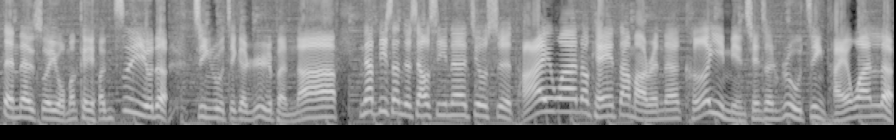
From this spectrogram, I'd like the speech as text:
等的，所以我们可以很自由的进入这个日本啦。那第三则消息呢，就是台湾 OK 大马人呢可以免签证入境台湾了，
